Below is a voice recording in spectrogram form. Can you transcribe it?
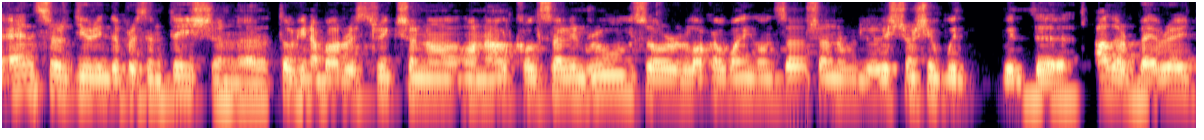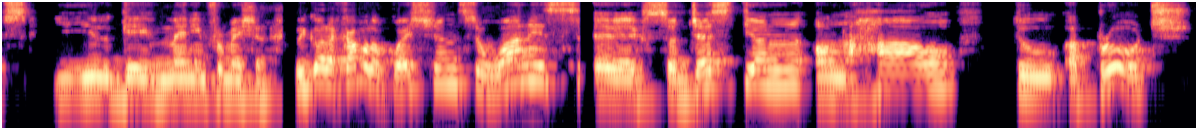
answered during the presentation, uh, talking about restriction on, on, alcohol selling rules or local wine consumption relationship with with the other beverage. You gave many information. We got a couple of questions. One is a suggestion on how to approach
